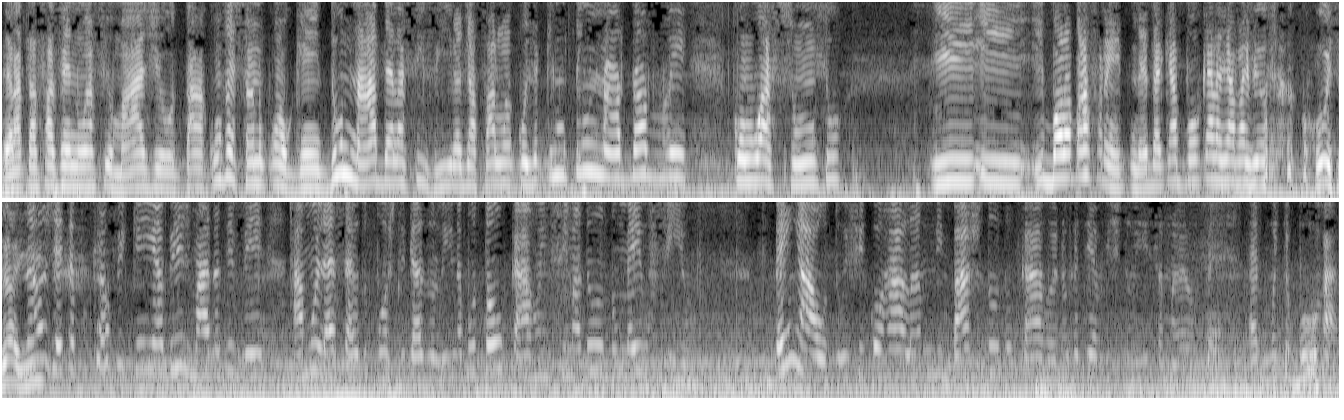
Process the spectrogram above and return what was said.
Ela tá fazendo uma filmagem ou tá conversando com alguém, do nada ela se vira, já fala uma coisa que não tem nada a ver com o assunto e, e, e bola pra frente, né? Daqui a pouco ela já vai ver outra coisa aí. Não, gente, é porque eu fiquei abismada de ver. A mulher saiu do posto de gasolina, botou o carro em cima do, do meio fio, bem alto, e ficou ralando embaixo do, do carro. Eu nunca tinha visto isso, mulher é muito burra.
